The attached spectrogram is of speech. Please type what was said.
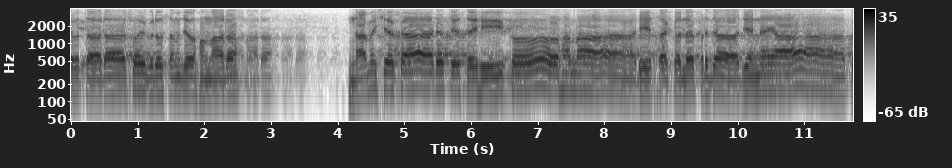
ਅਵਤਾਰਾ, ਸੋਇ ਗੁਰੂ ਸਮਝੋ ਹਮਾਰਾ। ਨਮਸਕਾਰ ਤਿਸਹੀ ਕੋ ਹਮਾਰੇ, ਸਕਲ ਪ੍ਰਜਾ ਜਿਨ ਆਪ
